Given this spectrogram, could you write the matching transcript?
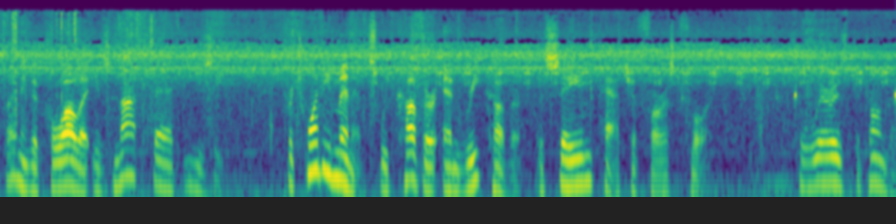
Finding a koala is not that easy. For 20 minutes, we cover and recover the same patch of forest floor. So where is Patonga?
